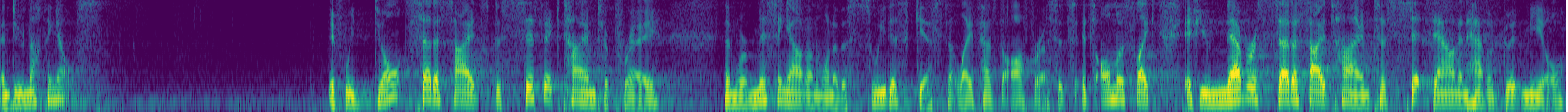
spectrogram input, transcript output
and do nothing else. If we don't set aside specific time to pray, then we're missing out on one of the sweetest gifts that life has to offer us. It's, it's almost like if you never set aside time to sit down and have a good meal,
